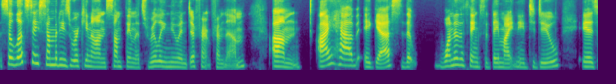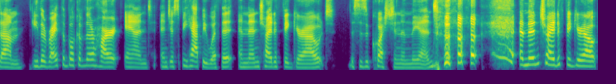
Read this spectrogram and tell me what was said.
so let's say somebody's working on something that's really new and different from them. Um, I have a guess that one of the things that they might need to do is um, either write the book of their heart and and just be happy with it and then try to figure out this is a question in the end and then try to figure out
